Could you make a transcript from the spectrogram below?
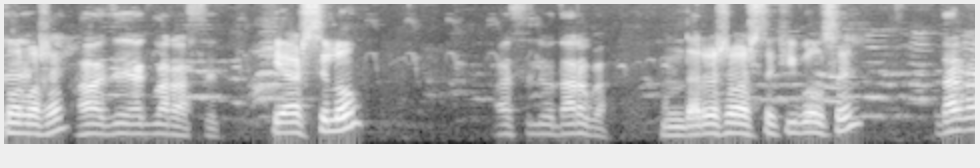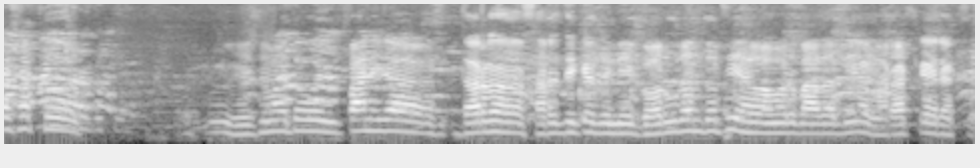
তোমার বাসায়? হ্যাঁ যে একবার আসছে। কে আসছিল? আসছিল দারোগা। দারগা সাহেব আসছে কি বলছে? দারোগা সাহেব তো এই সময় তো ওই পানিটা দারোগা সারের দিকে যে ঘর উড়ান ধরছি হ্যাঁ আমার বাধা দিয়ে ঘর আটকাই রাখছে।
